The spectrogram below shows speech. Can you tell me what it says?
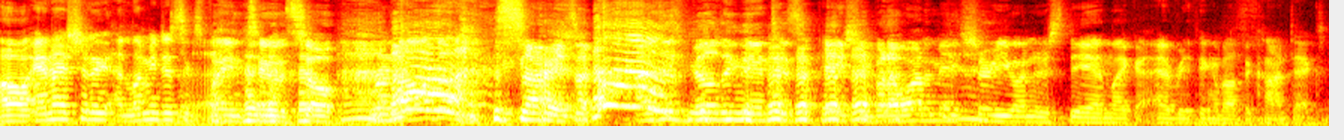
Oh, and I should have. Let me just explain too. So Ronaldo. sorry, so I'm just building the anticipation, but I want to make sure you understand like everything about the context.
